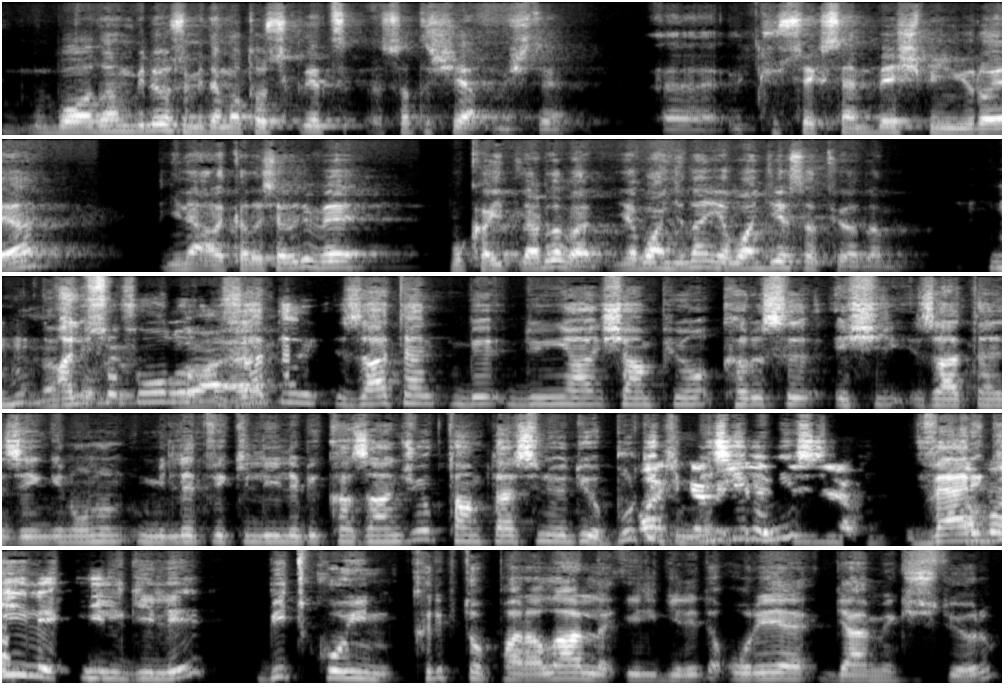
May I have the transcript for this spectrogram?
bu, bu adam biliyorsun bir de motosiklet satışı yapmıştı. Ee, 385 bin euroya yine arkadaş aracı ve bu kayıtlarda var. Yabancıdan yabancıya satıyor adam. Hı hı. Ali Sofuoğlu zaten yani... zaten bir dünya şampiyon karısı eşi zaten zengin onun milletvekilliğiyle bir kazancı yok tam tersini ödüyor. Buradaki Başka şey meselemiz şey vergiyle Ama... ilgili Bitcoin kripto paralarla ilgili de oraya gelmek istiyorum.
